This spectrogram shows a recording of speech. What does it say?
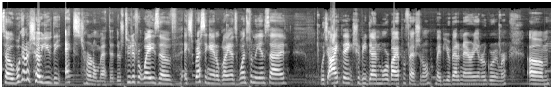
So we're going to show you the external method. There's two different ways of expressing anal glands. One's from the inside, which I think should be done more by a professional, maybe your veterinarian or a groomer. Um,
